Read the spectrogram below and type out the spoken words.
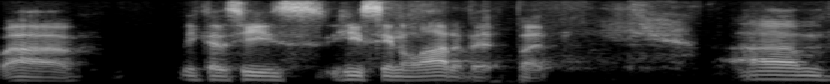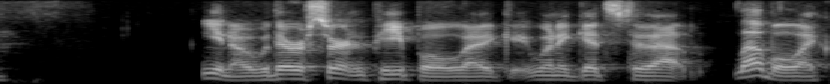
uh because he's he's seen a lot of it, but um you know, there are certain people like when it gets to that level, like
